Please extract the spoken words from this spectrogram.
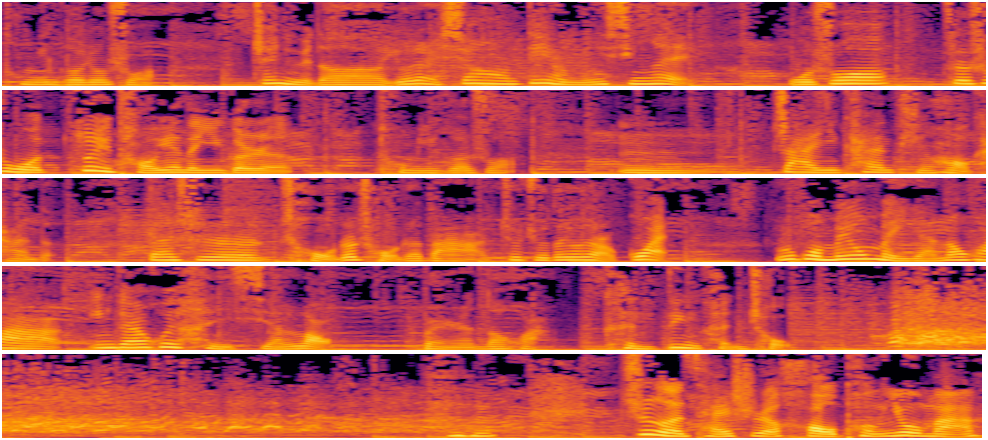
图明哥就说，这女的有点像电影明星哎。我说，这是我最讨厌的一个人。图迷哥说：“嗯，乍一看挺好看的，但是瞅着瞅着吧，就觉得有点怪。如果没有美颜的话，应该会很显老；本人的话，肯定很丑。这才是好朋友嘛！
